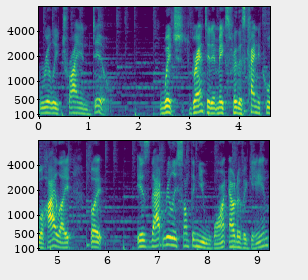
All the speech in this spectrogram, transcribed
really try and do. Which, granted, it makes for this kind of cool highlight, but is that really something you want out of a game?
